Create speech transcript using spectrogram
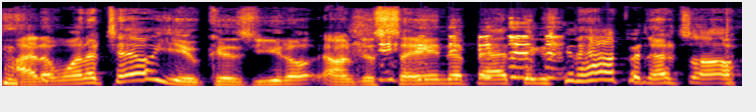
I don't want to tell you because you don't. I'm just saying that bad things can happen. That's all.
